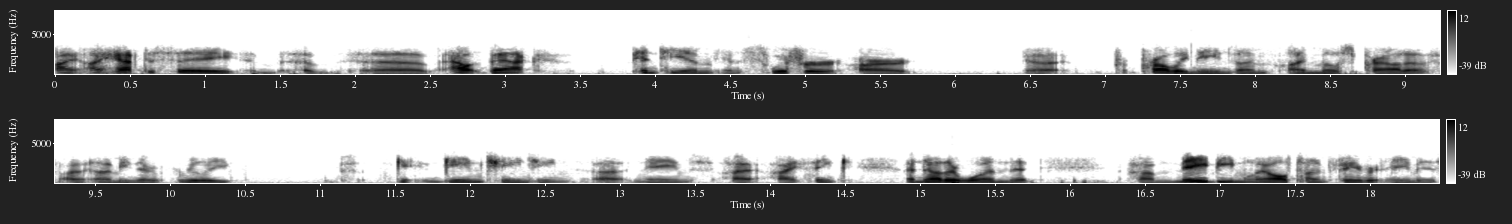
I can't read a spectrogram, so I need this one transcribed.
I, I have to say, uh, uh, Outback, Pentium, and Swiffer are uh, pr- probably names I'm I'm most proud of. I, I mean, they're really g- game-changing uh, names. I, I think another one that um, maybe my all-time favorite name is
